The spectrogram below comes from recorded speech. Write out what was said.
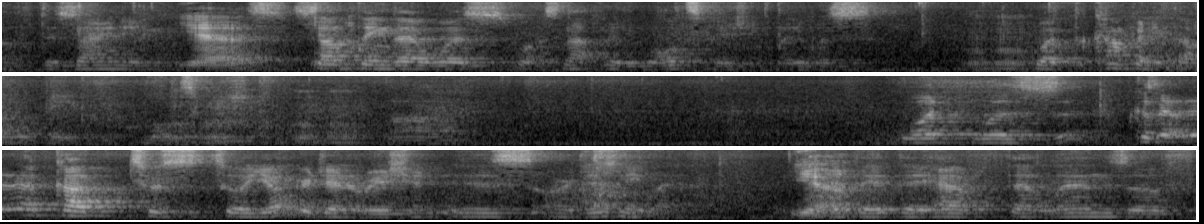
of designing Yes. something that was, well, it's not really Walt's vision, but it was Mm-hmm. what the company thought would be Walt's vision. Um, What was, because Epcot to, s- to a younger generation is our Disneyland. Yeah. That They, they have that lens of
